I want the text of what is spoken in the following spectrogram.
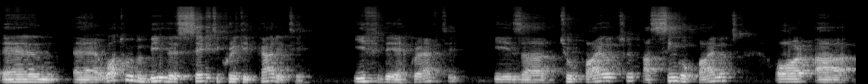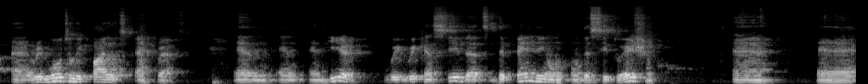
And uh, what would be the safety criticality if the aircraft is a two pilot, a single pilot, or a, a remotely piloted aircraft? And, and, and here we, we can see that depending on, on the situation, uh, uh,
